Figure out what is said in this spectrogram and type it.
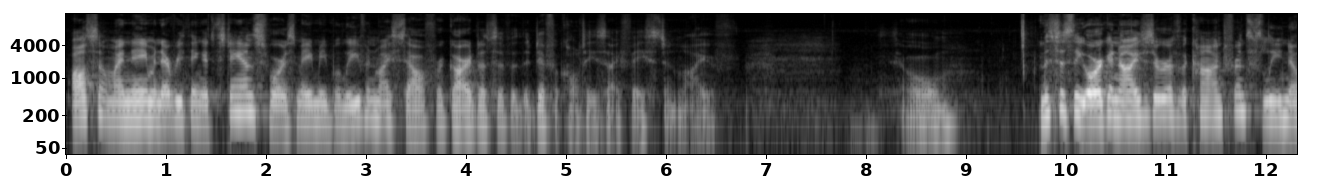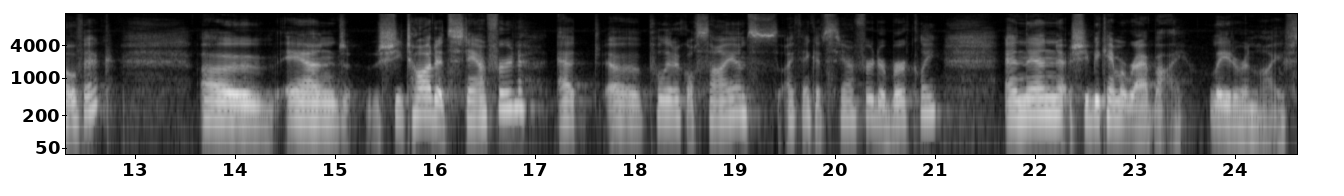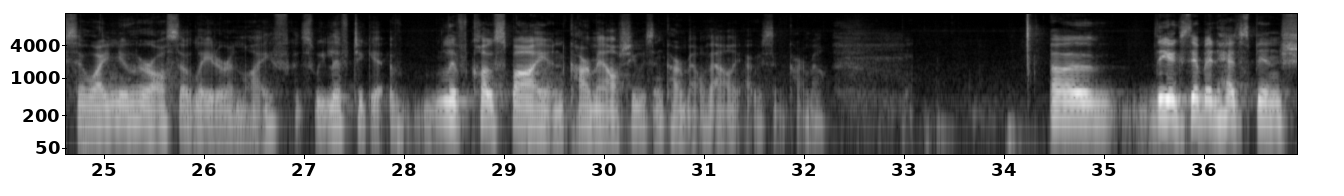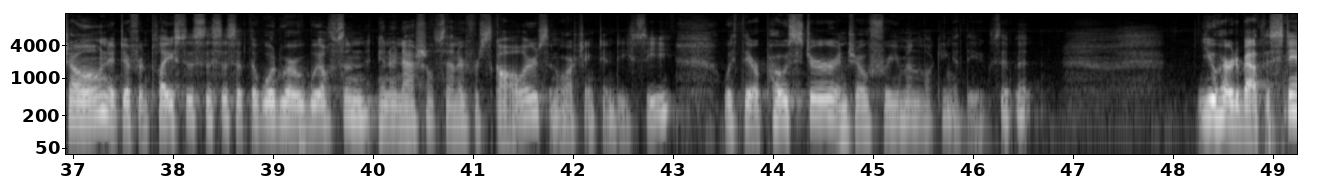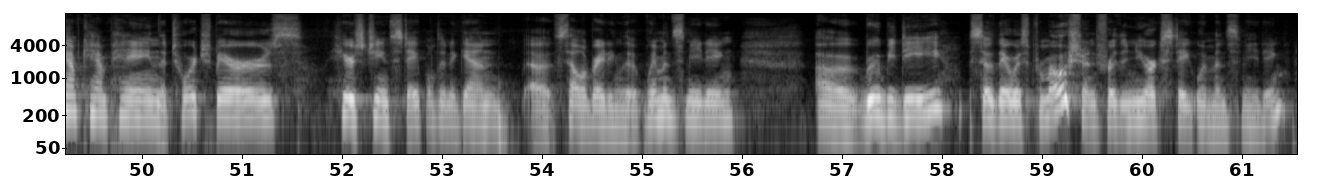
Also, my name and everything it stands for has made me believe in myself regardless of the difficulties I faced in life. So, this is the organizer of the conference, Lee Novick. Uh, and she taught at Stanford at uh, political science, I think at Stanford or Berkeley. And then she became a rabbi later in life. So I knew her also later in life because we lived to get, lived close by in Carmel. She was in Carmel Valley. I was in Carmel. Uh, the exhibit has been shown at different places. This is at the Woodrow Wilson International Center for Scholars in Washington, D.C., with their poster and Jo Freeman looking at the exhibit. You heard about the stamp campaign, the torchbearers. Here's Jean Stapleton again uh, celebrating the women's meeting. Uh, Ruby Dee. So there was promotion for the New York State Women's Meeting.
